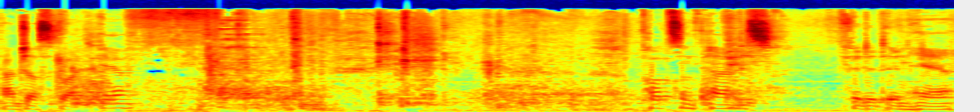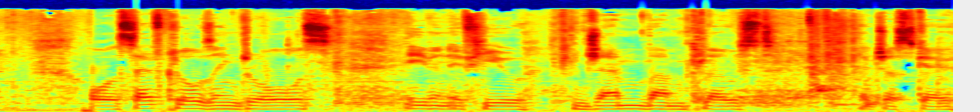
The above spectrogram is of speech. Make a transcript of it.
are just right here pots and pans fitted in here. All self-closing drawers even if you jam them closed they just go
